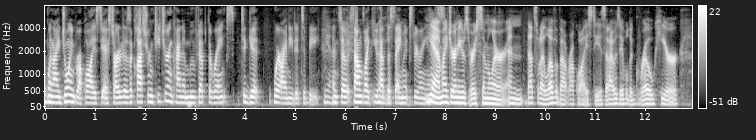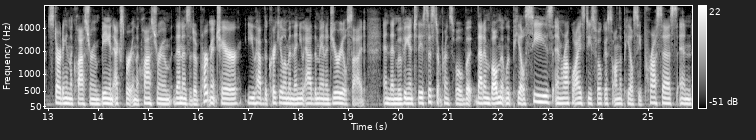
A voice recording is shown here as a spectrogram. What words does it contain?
when I joined Rockwall ISD, I started as a classroom teacher and kind of moved up the ranks to get where I needed to be. Yeah. And so it sounds like you had the same experience. Yeah, my journey was very similar, and that's what I love about Rockwall ISD is that I was able to grow here, starting in the classroom, being an expert in the classroom. Then, as a department chair, you have the curriculum, and then you add the managerial side, and then moving into the assistant principal. But that involvement with PLCs and Rockwall ISD's focus on the PLC process and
